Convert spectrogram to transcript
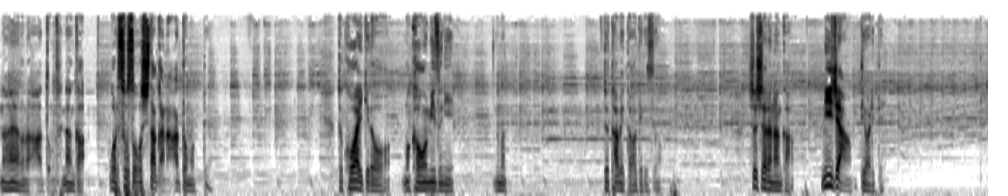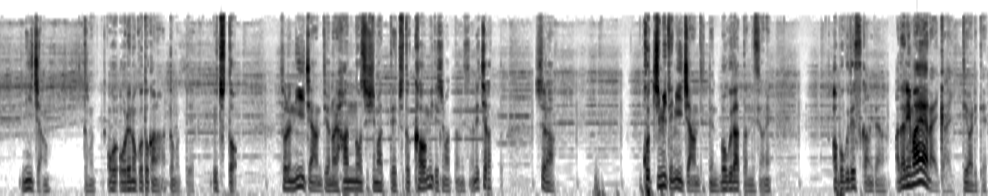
なんやろなと思って、なんか、俺粗相したかなと思って。ちょ怖いけど、まあ、顔見ずに、まあ、ちょ食べたわけですよ。そしたらなんか、兄ちゃんって言われて、兄ちゃん？と思って、俺のことかな？と思って。で、ちょっと、それ兄ちゃんっていうのに反応してしまって、ちょっと顔見てしまったんですよね、チラッと。そしたら、こっち見て兄ちゃんって言って僕だったんですよね。あ、僕ですか？みたいな。当たり前やないかいって言われて。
